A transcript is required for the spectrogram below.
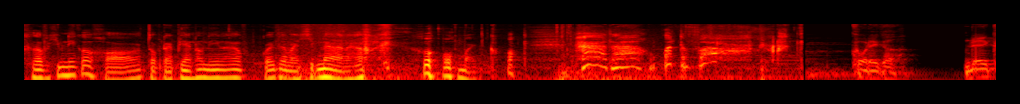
สำหรับคลิปนี้ก็ขอจบแต่เพียงเท่านี้นะครับ ก็จะมาคลิปหน้านะครับ โอ้ my god ห้าดาว what the fuck これがレク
